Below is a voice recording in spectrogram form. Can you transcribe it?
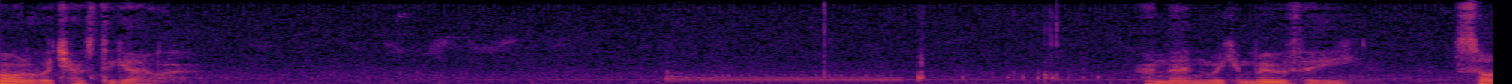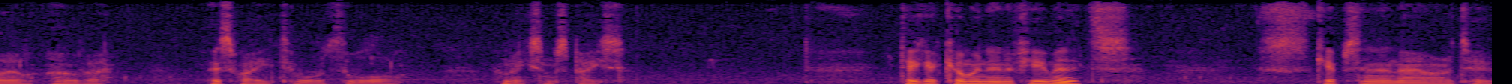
All of which has to go. And then we can move the soil over this way towards the wall and make some space. Digger coming in a few minutes, skips in an hour or two.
